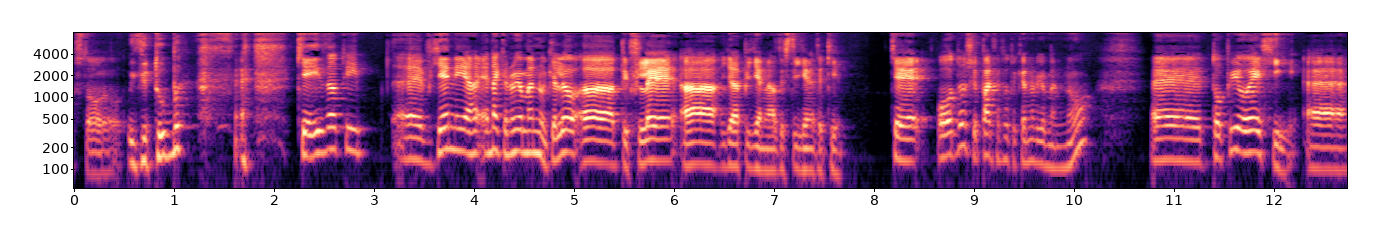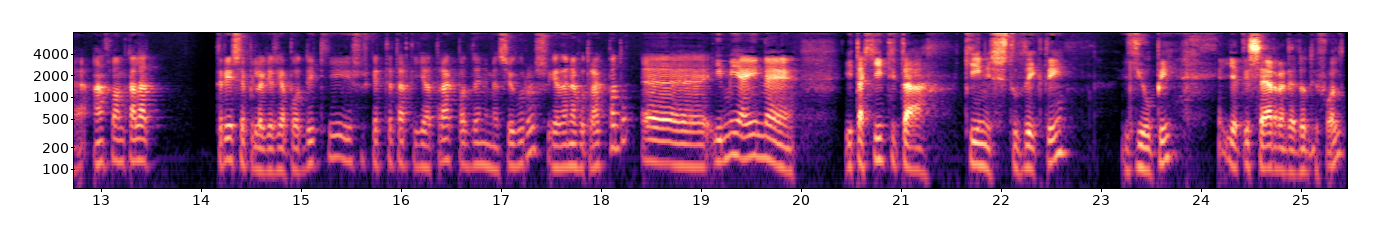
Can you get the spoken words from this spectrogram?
στο YouTube και είδα ότι ε, βγαίνει ένα καινούριο μενού και λέω τυφλέ, για πήγαινε να δεις τι γίνεται εκεί. Και όντως υπάρχει αυτό το καινούριο μενού ε, το οποίο έχει, ε, αν θυμάμαι καλά, τρεις επιλογές για ποντίκι, ίσως και τέταρτη για trackpad, δεν είμαι σίγουρος, γιατί δεν έχω trackpad. Ε, η μία είναι η ταχύτητα κίνησης του δείκτη, UP, γιατί σέρνεται το default.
